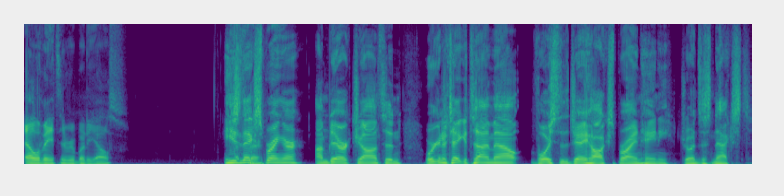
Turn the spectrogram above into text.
elevates everybody else. He's Nick. Springer. I'm Derek Johnson. We're going to take a timeout. Voice of the Jayhawks, Brian Hanni, joins us next.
